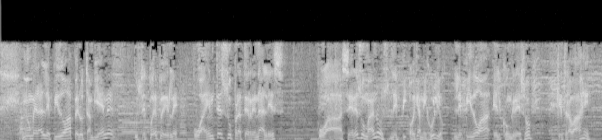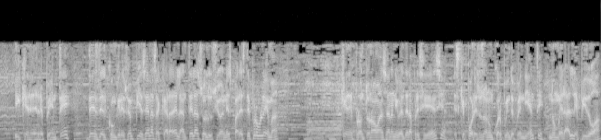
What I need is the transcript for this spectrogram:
Numeral le pido a, pero también eh, usted puede pedirle o a entes supraterrenales o a seres humanos. Le Óigame, Julio, le pido a el Congreso que trabaje y que de repente desde el Congreso empiecen a sacar adelante las soluciones para este problema que de pronto no avanzan a nivel de la presidencia. Es que por eso son un cuerpo independiente. Numeral, le pido a.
